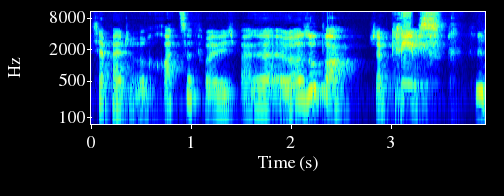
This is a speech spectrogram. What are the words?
ich habe halt rotzevoll, wie ich war, gesagt, ja, super, ich habe Krebs.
